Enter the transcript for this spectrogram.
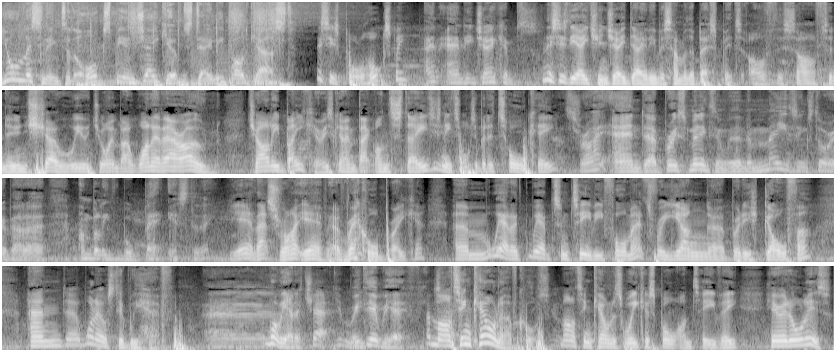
You're listening to the Hawksbee and Jacobs Daily Podcast. This is Paul Hawksbee, and Andy Jacobs. and this is the H&J Daily with some of the best bits of this afternoon's show. We were joined by one of our own, Charlie Baker. He's going back on stage, isn't he talks a bit of Torquay. That's right. And uh, Bruce Millington with an amazing story about an unbelievable bet yesterday. Yeah, that's right. Yeah, a record breaker. Um, we had a, we had some TV formats for a young uh, British golfer, and uh, what else did we have? Uh, Well, we had a chat, didn't we? we did, we have. And Martin Kelner, of course. Martin Kelner's weaker sport on TV. Here it all is.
